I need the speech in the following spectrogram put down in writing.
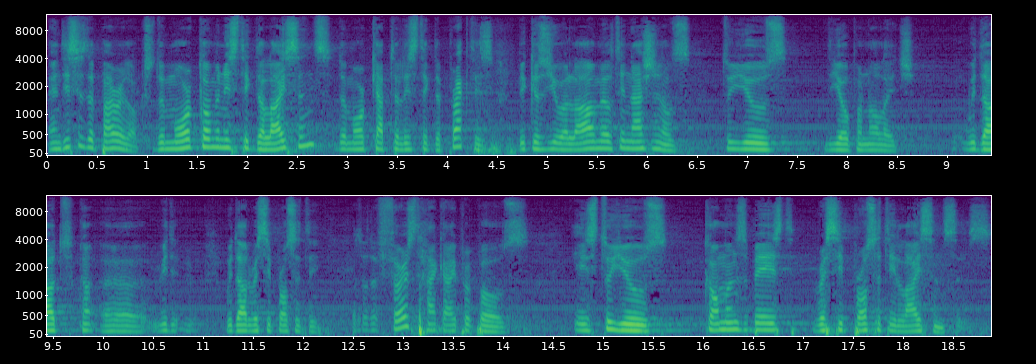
And this is the paradox. The more communistic the license, the more capitalistic the practice, because you allow multinationals to use the open knowledge without, uh, with- without reciprocity. So the first hack I propose is to use commons-based reciprocity licenses.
